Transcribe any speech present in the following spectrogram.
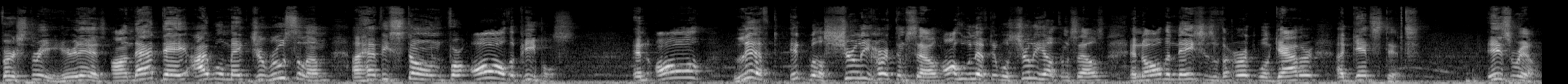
Verse 3, here it is. On that day I will make Jerusalem a heavy stone for all the peoples, and all lift it will surely hurt themselves. All who lift it will surely help themselves, and all the nations of the earth will gather against it. Israel,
